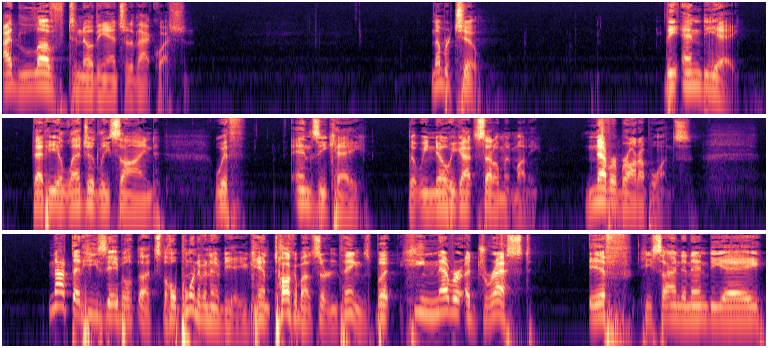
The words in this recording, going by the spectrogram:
I'd love to know the answer to that question. Number two, the NDA that he allegedly signed with NZK that we know he got settlement money. Never brought up once. Not that he's able, that's the whole point of an NDA. You can't talk about certain things, but he never addressed if he signed an NDA.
